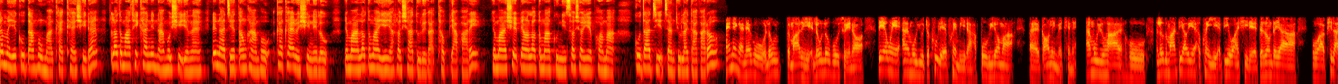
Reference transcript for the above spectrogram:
ကျမရေးကူတာမှုမှာခက်ခဲရှိတဲ့အလောက်သမားထိခိုက်နေနာမှုရှိရင်လည်းနေနာကျဲတောင်းခံဖို့အခက်အခဲတွေရှိနေလို့မြန်မာလောက်သမားရေးရလှောက်ရှားသူတွေကထောက်ပြပါတယ်မြန်မာရွှေပြောင်းလောက်သမားကူညီဆော့ရှော့ရေးဖော်မှကိုသားကြီးအကြံပြုလိုက်တာကတော့တိုင်းနိုင်ငံတွေကိုအလုံးသမားတွေအလုံးလုပ်ဖို့ဆိုရင်တော့တရားဝင် MOU တစ်ခုတည်းဖွင့်ပေးတာပို့ပြီးတော့မှအဲကောင်းလိမ့်မယ်ထင်တယ် MOU ဟာဟိုအလုပ်သမားတယောက်ရဲ့အခွင့်အရေးအပြည့်အဝရှိတယ်တစုံတရာဟိုဟာဖြစ်လာ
